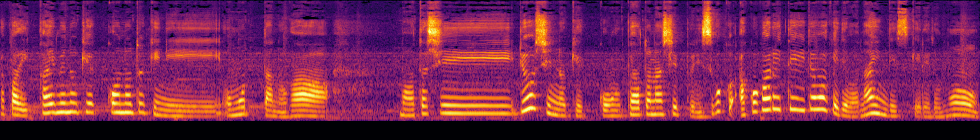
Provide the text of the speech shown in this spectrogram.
だから1回目の結婚の時に思ったのが、まあ、私両親の結婚パートナーシップにすごく憧れていたわけではないんですけれども、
